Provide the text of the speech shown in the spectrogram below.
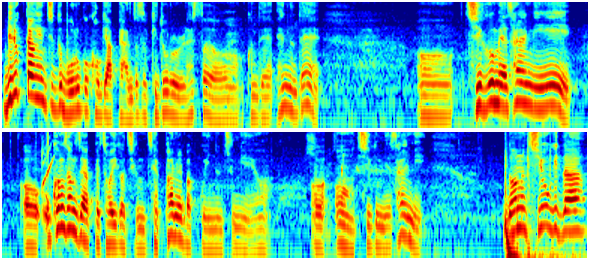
미륵당인지도 모르고 거기 앞에 앉아서 기도를 했어요. 근데 했는데 어 지금의 삶이 어 옥황상제 앞에 저희가 지금 재판을 받고 있는 중이에요. 어, 어 지금의 삶이 너는 지옥이다.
